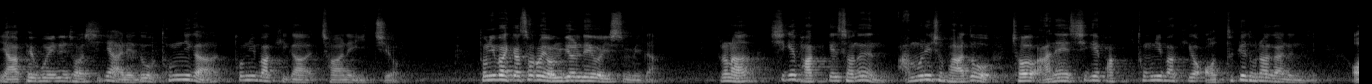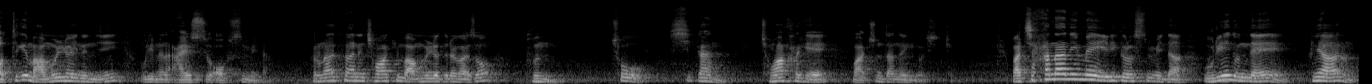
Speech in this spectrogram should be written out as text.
이 앞에 보이는 저 시계 안에도 톱니가 톱니바퀴가 저 안에 있지요. 톱니바퀴가 서로 연결되어 있습니다. 그러나 시계 밖에서는 아무리 저 봐도 저 안에 시계 밖 톱니바퀴가 어떻게 돌아가는지 어떻게 맞물려 있는지 우리는 알 수 없습니다. 그러나 그 안에 정확히 맞물려 들어가서 분, 초, 시간 정확하게 맞춘다는 것이죠. 마치 하나님의 일이 그렇습니다. 우리의 눈에 그냥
